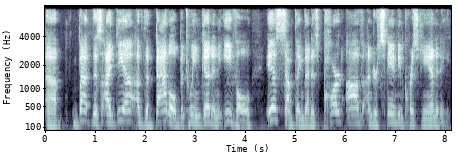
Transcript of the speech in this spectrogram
Uh, but this idea of the battle between good and evil is something that is part of understanding Christianity.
